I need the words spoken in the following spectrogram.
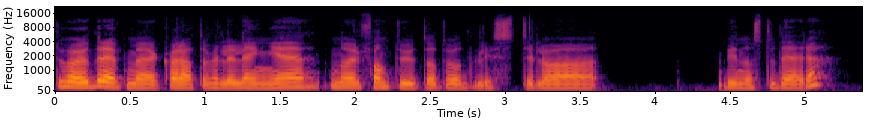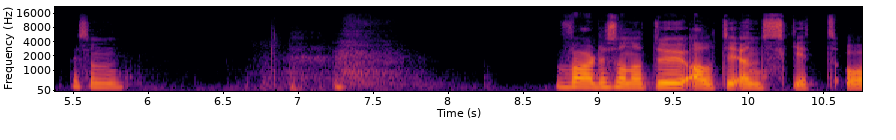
Du har jo drevet med karate veldig lenge. Når fant du ut at du hadde lyst til å begynne å studere? Liksom Var det sånn at du alltid ønsket å,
